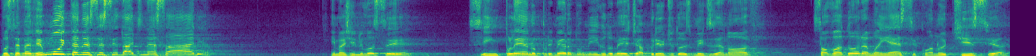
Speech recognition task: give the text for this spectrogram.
Você vai ver muita necessidade nessa área. Imagine você, se em pleno primeiro domingo do mês de abril de 2019, Salvador amanhece com a notícia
